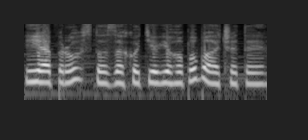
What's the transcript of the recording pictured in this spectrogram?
Я просто захотів його побачити.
